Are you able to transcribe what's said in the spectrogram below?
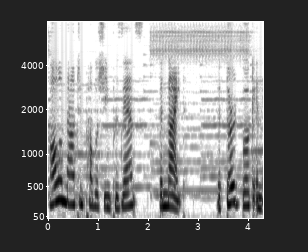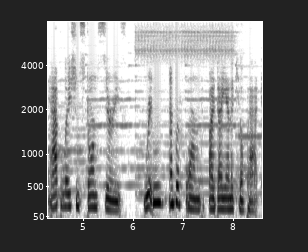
Hollow Mountain Publishing presents The Knight, the third book in the Appalachian Storm series, written and performed by Diana Kilpack.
